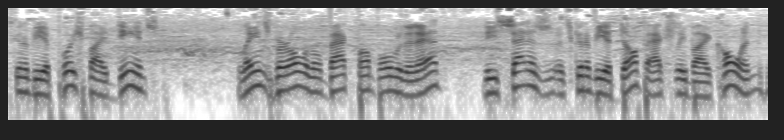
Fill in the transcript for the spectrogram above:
It's going to be a push by Dienst. Lanesboro with a back bump over the net. The set is, it's going to be a dump actually by Cohen.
